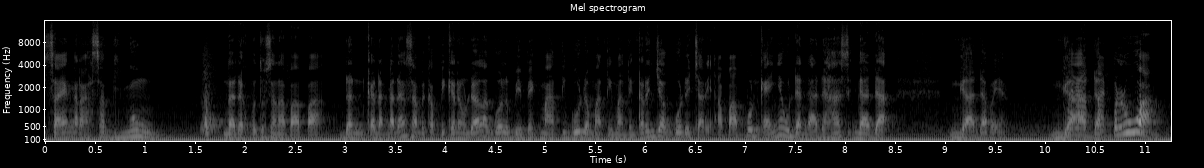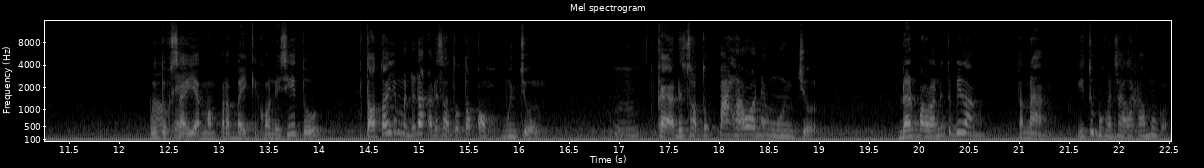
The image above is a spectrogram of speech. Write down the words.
saya ngerasa bingung, nggak ada keputusan apa-apa, dan kadang-kadang sampai kepikiran udahlah gue lebih baik mati, gue udah mati-mati kerja, gue udah cari apa pun, kayaknya udah nggak ada hasil, nggak ada, nggak ada apa ya, nggak ada peluang untuk Oke. saya memperbaiki kondisi itu. Totonya mendadak ada satu tokoh muncul, Mm-mm. kayak ada satu pahlawan yang muncul, dan pahlawan itu bilang, tenang, itu bukan salah kamu kok.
